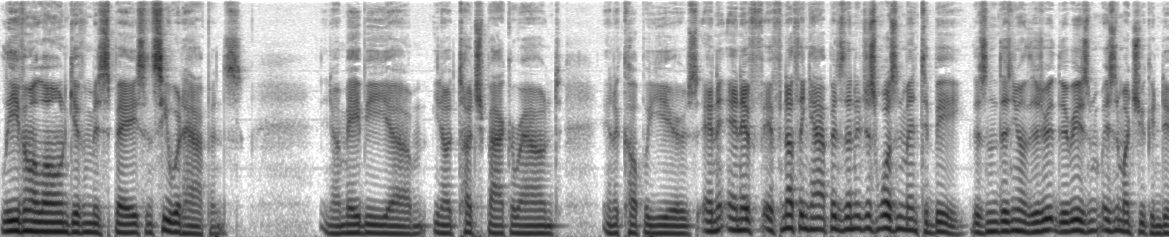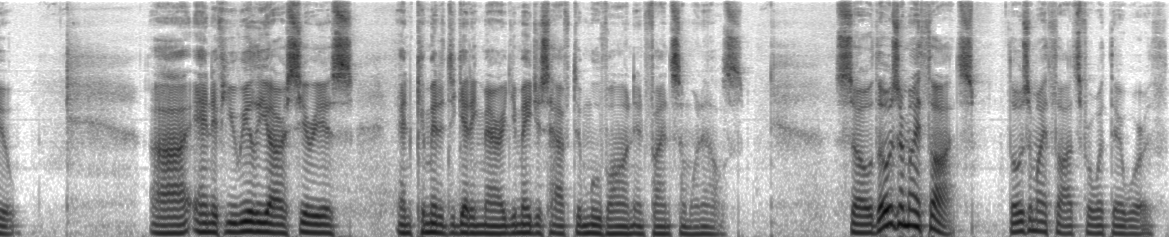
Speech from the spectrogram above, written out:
Leave him alone, give him his space, and see what happens. You know, maybe um, you know, touch back around in a couple years. And and if if nothing happens, then it just wasn't meant to be. There's, there's you know there, there isn't isn't much you can do. Uh, and if you really are serious and committed to getting married, you may just have to move on and find someone else. So those are my thoughts. Those are my thoughts for what they're worth.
